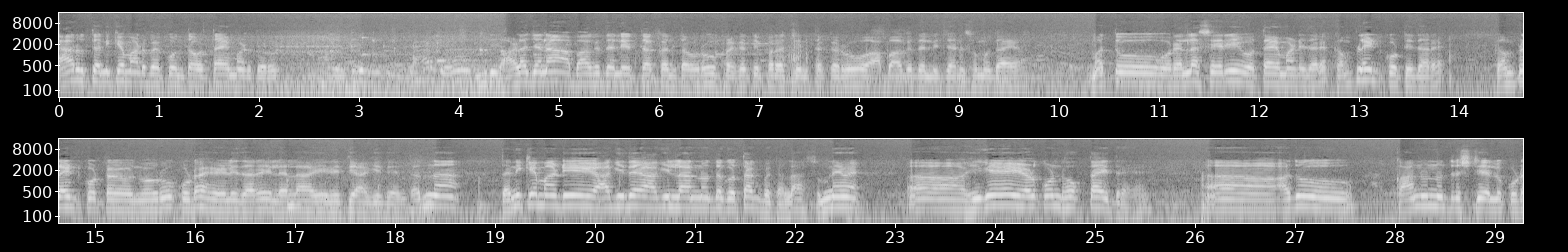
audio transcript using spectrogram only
ಯಾರು ತನಿಖೆ ಮಾಡಬೇಕು ಅಂತ ಒತ್ತಾಯ ಮಾಡಿದವರು? ಭಾಳ ಜನ ಆ ಭಾಗದಲ್ಲಿ ಇರ್ತಕ್ಕಂಥವರು, ಪ್ರಗತಿಪರ ಚಿಂತಕರು, ಆ ಭಾಗದಲ್ಲಿ ಜನಸಮುದಾಯ ಮತ್ತು ಅವರೆಲ್ಲ ಸೇರಿ ಒತ್ತಾಯ ಮಾಡಿದ್ದಾರೆ, ಕಂಪ್ಲೇಂಟ್ ಕೊಟ್ಟಿದ್ದಾರೆ. ಕಂಪ್ಲೇಂಟ್ ಕೊಟ್ಟವರು ಕೂಡ ಹೇಳಿದ್ದಾರೆ, ಇಲ್ಲೆಲ್ಲ ಈ ರೀತಿ ಆಗಿದೆ ಅಂತ. ಅದನ್ನ ತನಿಖೆ ಮಾಡಿ ಆಗಿದೆ, ಆಗಿಲ್ಲ ಅನ್ನೋದು ಗೊತ್ತಾಗಬೇಕಲ್ಲ? ಸುಮ್ಮನೆ ಹೀಗೆ ಹೇಳ್ಕೊಂಡು ಹೋಗ್ತಾ ಇದ್ದರೆ ಅದು ಕಾನೂನು ದೃಷ್ಟಿಯಲ್ಲೂ ಕೂಡ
